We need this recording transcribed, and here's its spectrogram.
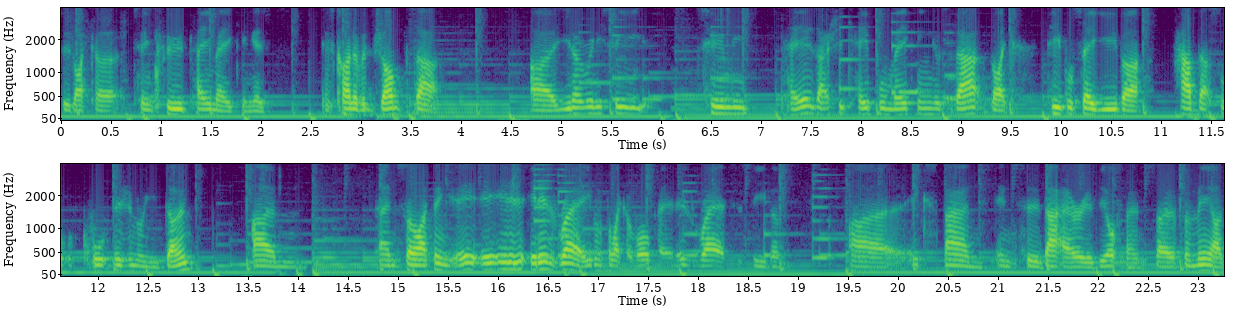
to like a to include playmaking is is kind of a jump that uh, you don't really see too many players actually capable making of that. Like people say, you either have that sort of court vision or you don't. Um, and so I think it, it, it is rare, even for like a role player, it is rare to see them uh, expand into that area of the offense. So for me, I'd,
